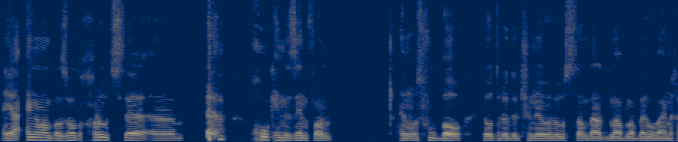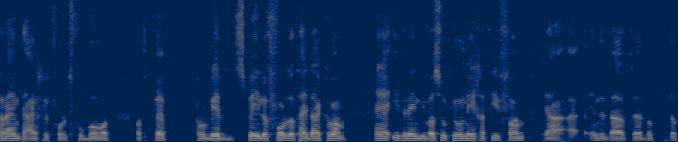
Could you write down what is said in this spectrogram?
En ja, Engeland was wel de grootste ehm, gok in de zin van Engels voetbal. Heel traditioneel, heel standaard, bla bla bla. Heel weinig ruimte eigenlijk voor het voetbal wat, wat Pep probeerde te spelen voordat hij daar kwam. En ja, iedereen die was ook heel negatief van, ja, eh, inderdaad, eh, dat, dat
